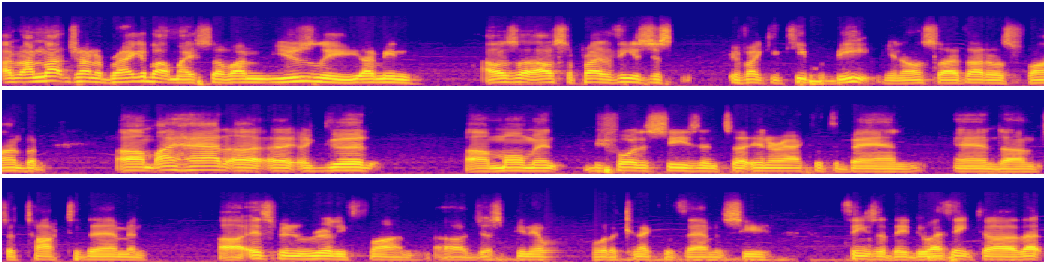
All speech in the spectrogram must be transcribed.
I'm not trying to brag about myself. I'm usually, I mean, I was I was surprised. I think it's just if I could keep a beat, you know. So I thought it was fun, but um, I had a, a good uh, moment before the season to interact with the band and um, to talk to them, and uh, it's been really fun uh, just being able to connect with them and see things that they do. I think uh, that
